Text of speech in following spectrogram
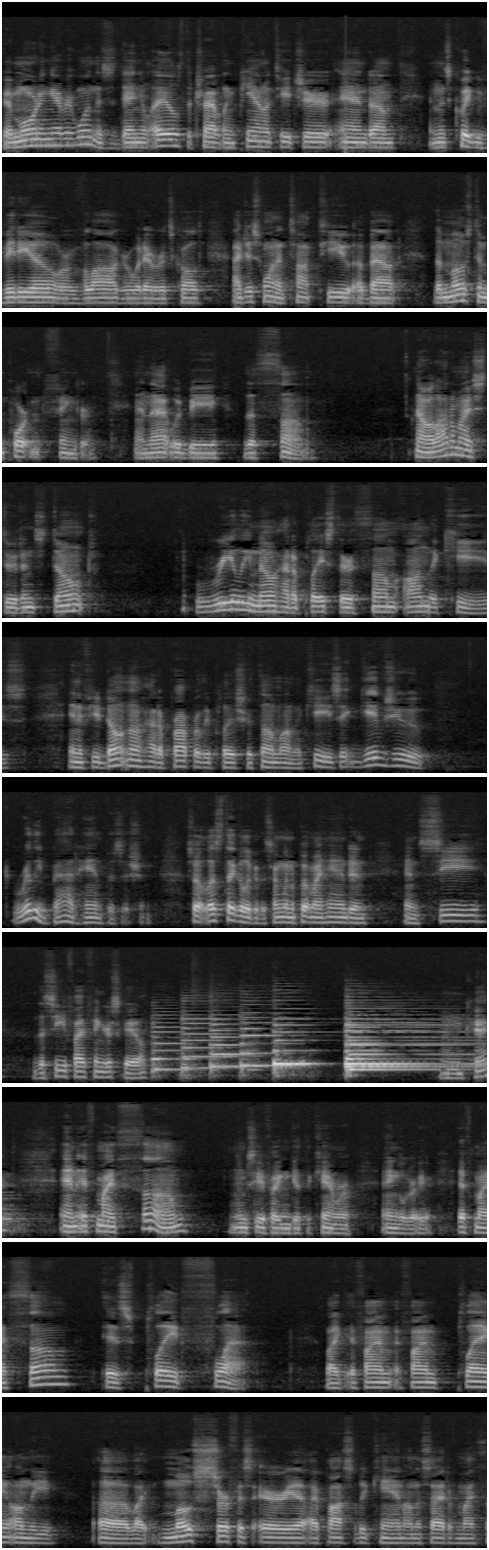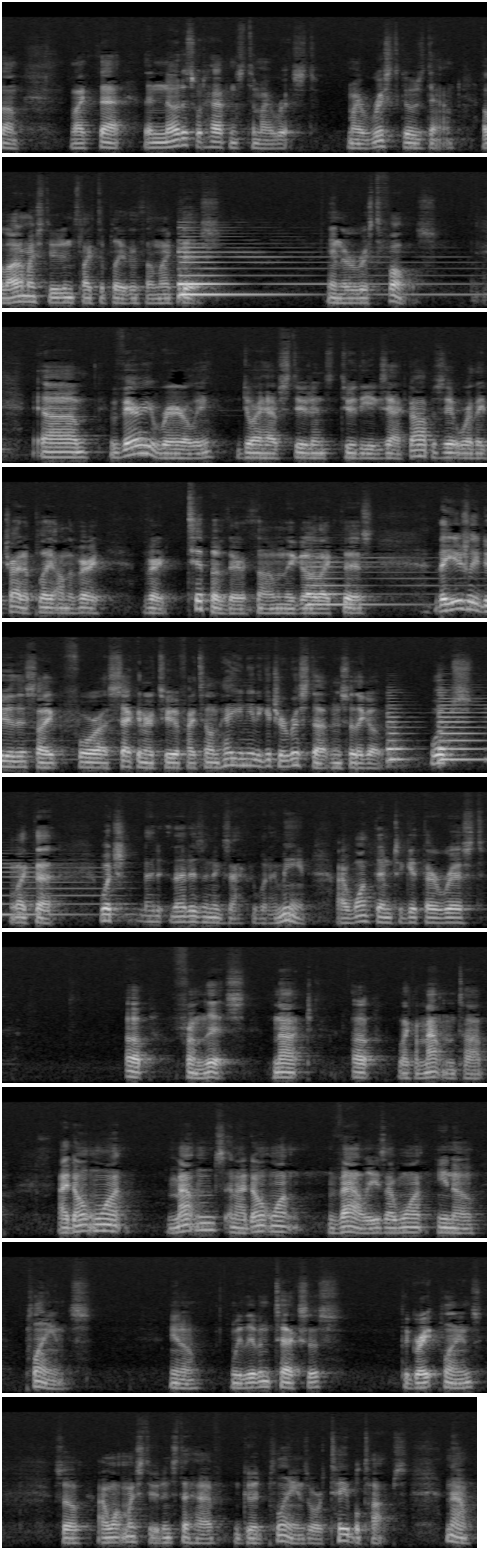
Good morning everyone, this is Daniel Ales, the traveling piano teacher, and um, in this quick video or vlog or whatever it's called, I just want to talk to you about the most important finger, and that would be the thumb. Now a lot of my students don't really know how to place their thumb on the keys, and if you don't know how to properly place your thumb on the keys, it gives you really bad hand position. So let's take a look at this. I'm going to put my hand in and C, the C5 finger scale. Okay. And if my thumb, let me see if I can get the camera angled right here. If my thumb is played flat, like if I'm if I'm playing on the uh, like most surface area I possibly can on the side of my thumb, like that, then notice what happens to my wrist. My wrist goes down. A lot of my students like to play their thumb like this, and their wrist falls. Um, very rarely do I have students do the exact opposite, where they try to play on the very, very tip of their thumb, and they go like this. They usually do this like for a second or two if I tell them, hey, you need to get your wrist up, and so they go, whoops, like that. Which, that, that isn't exactly what I mean. I want them to get their wrist up from this, not up like a mountaintop. I don't want mountains and I don't want valleys. I want, you know, plains. You know, we live in Texas, the Great Plains. So I want my students to have good planes or tabletops. Now,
